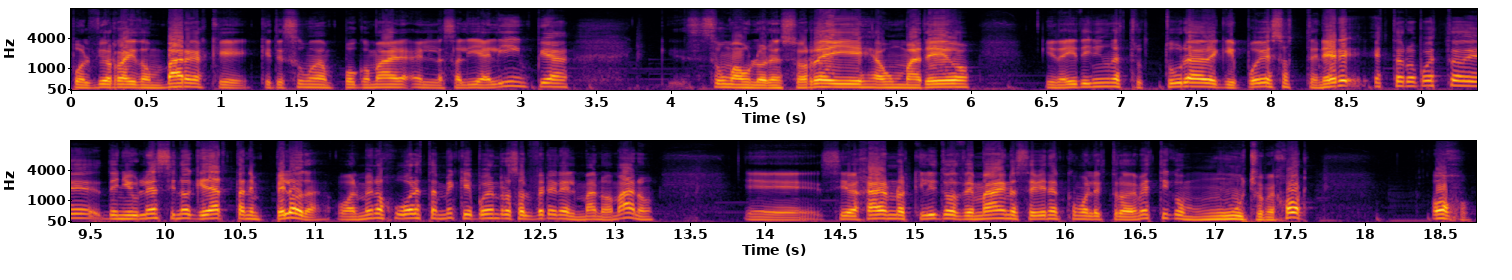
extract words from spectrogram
Volvió Raydon Vargas, que, que te suma un poco más en la salida limpia. Se suma a un Lorenzo Reyes, a un Mateo. Y de ahí tenía una estructura de que puede sostener esta propuesta de, de y no quedar tan en pelota. O al menos jugadores también que pueden resolver en el mano a mano. Eh, si bajaran unos kilitos de más y no se vieran como electrodomésticos, mucho mejor. Ojo,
